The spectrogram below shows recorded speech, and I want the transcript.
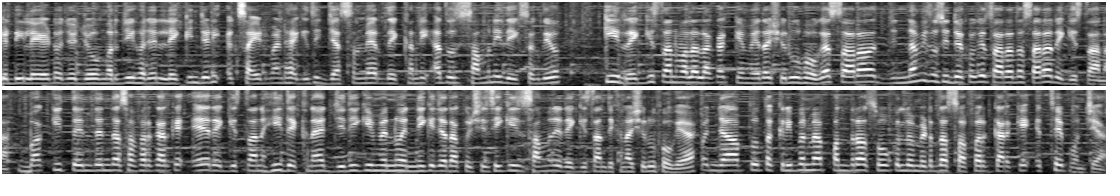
ਗੱਡੀ ਲੇਟ ਹੋ ਜਾਏ, ਜੋ ਮਰਜ਼ੀ ਹੋ ਜਾਏ, ਲੇਕਿਨ ਜਿਹੜੀ ਐਕਸਾਈਟਮੈਂਟ ਹੈਗੀ ਸੀ ਜੈਸਲਮੇਰ ਦੇਖਣ ਦੀ, ਇਹ ਤੁਸੀਂ ਸਾਹਮਣੇ ਦੇਖ ਸਕਦੇ ਹੋ ਕਿ ਰੇਗਿਸਤਾਨ ਵਾਲਾ ਇਲਾਕਾ ਕਿਵੇਂ ਦਾ ਸ਼ੁਰੂ ਹੋ ਗਿਆ। ਸਾਰਾ, ਜਿੰਨਾ ਵੀ ਤੁਸੀਂ ਦੇਖੋਗੇ, ਸਾਰਾ ਦਾ ਸਾਰਾ ਰੇਗਿਸਤਾਨ ਆ। ਬਾਕੀ 3 ਦਿਨ ਦਾ ਸਫ਼ਰ ਕਰਕੇ ਇਹ ਰੇਗਿਸਤਾਨ ਹੀ ਦੇਖਣਾ ਹੈ, ਜਿਹਦੀ ਕਿ ਮੈਨੂੰ ਇੰਨੀ ਕਿ ਜ਼ਿਆਦਾ ਖੁਸ਼ੀ ਸੀ ਕਿ ਸਾਹਮਣੇ ਰੇਗਿਸਤਾਨ ਦਿਖਣਾ ਸ਼ੁਰੂ ਹੋ ਗਿਆ। ਪੰਜਾਬ ਤੋਂ ਤਕਰੀਬਨ ਮੈਂ 1500 ਕਿਲੋਮੀਟਰ ਦਾ ਸਫ਼ਰ ਕਰਕੇ ਇੱਥੇ ਪਹੁੰਚਿਆ।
